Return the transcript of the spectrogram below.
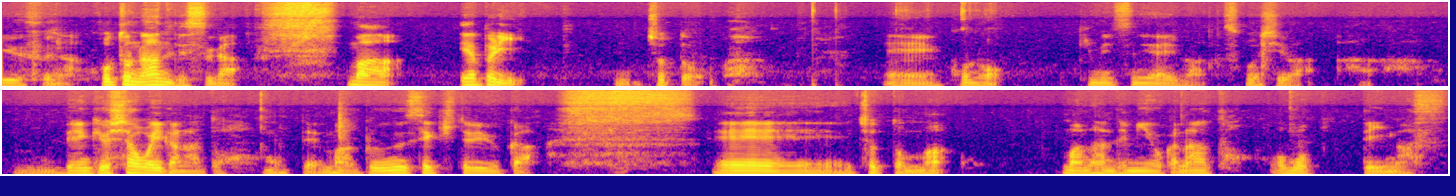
いうふうなことなんですが、まあやっぱりちょっと、えーこの鬼滅の刃少しは勉強した方がいいかなと思って、まあ分析というか、えーちょっとま学んでみようかなと思っています。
